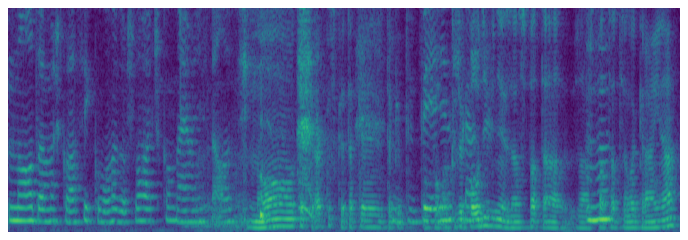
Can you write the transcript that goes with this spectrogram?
No, tam máš klasiku, ona so šlahačkou, najmenej stále si. No, tak Rakúsko je také, také akože podivne zaspatá, zaspatá mm-hmm. celá krajina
